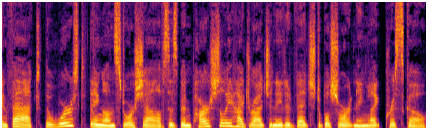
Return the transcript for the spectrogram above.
In fact, the worst thing on store shelves has been partially hydrogenated vegetable shortening like Crisco,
